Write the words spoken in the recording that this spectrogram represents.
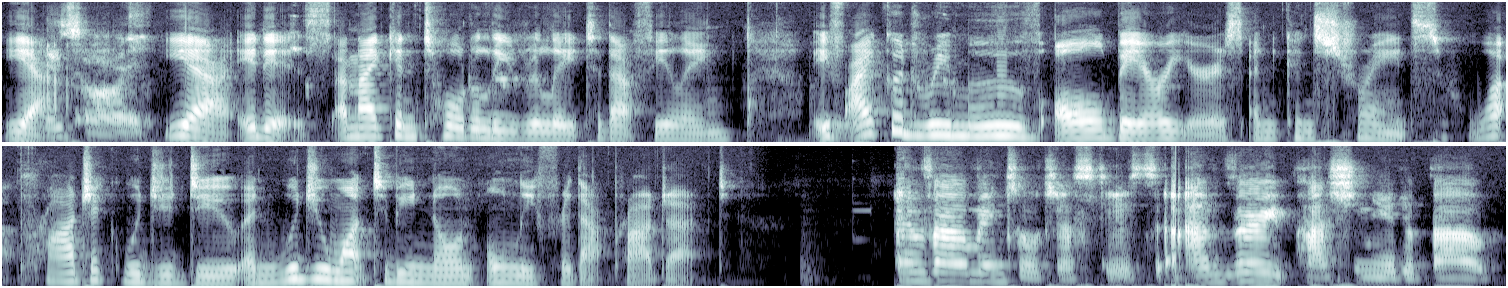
Yeah. It's hard. Yeah, it is. And I can totally relate to that feeling. If I could remove all barriers and constraints, what project would you do and would you want to be known only for that project? Environmental justice. I'm very passionate about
